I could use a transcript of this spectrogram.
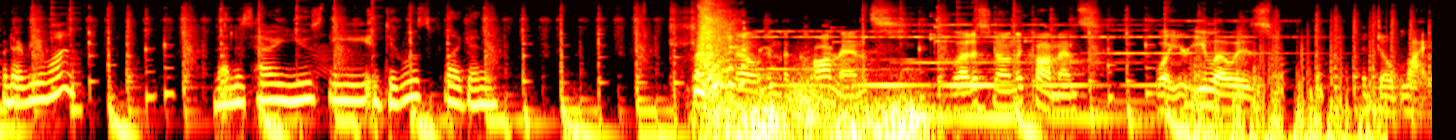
Whatever you want. That is how you use the Duels plugin. Let us know in the comments. Let us know in the comments what your elo is, and don't lie.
